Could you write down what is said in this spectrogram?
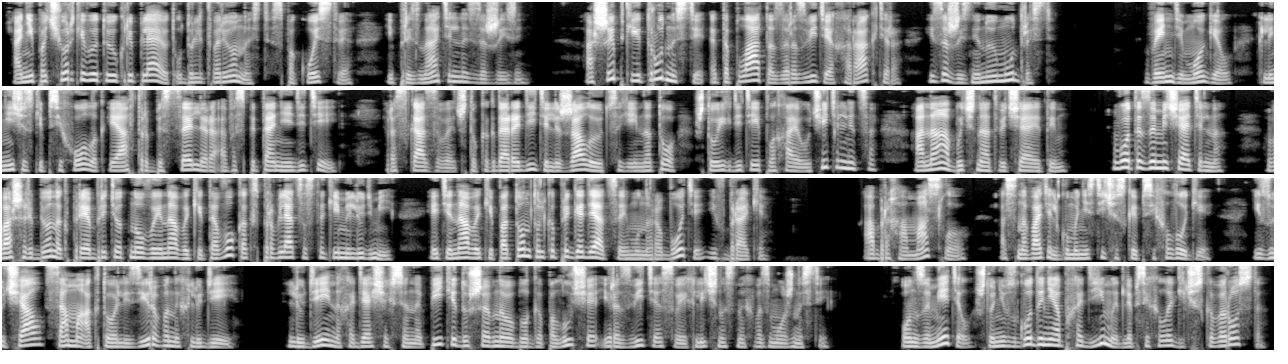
Они подчеркивают и укрепляют удовлетворенность, спокойствие и признательность за жизнь. Ошибки и трудности – это плата за развитие характера и за жизненную мудрость. Венди Могел – клинический психолог и автор бестселлера о воспитании детей. Рассказывает, что когда родители жалуются ей на то, что у их детей плохая учительница, она обычно отвечает им «Вот и замечательно. Ваш ребенок приобретет новые навыки того, как справляться с такими людьми. Эти навыки потом только пригодятся ему на работе и в браке». Абрахам Маслоу, основатель гуманистической психологии, изучал самоактуализированных людей, людей, находящихся на пике душевного благополучия и развития своих личностных возможностей. Он заметил, что невзгоды необходимы для психологического роста.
